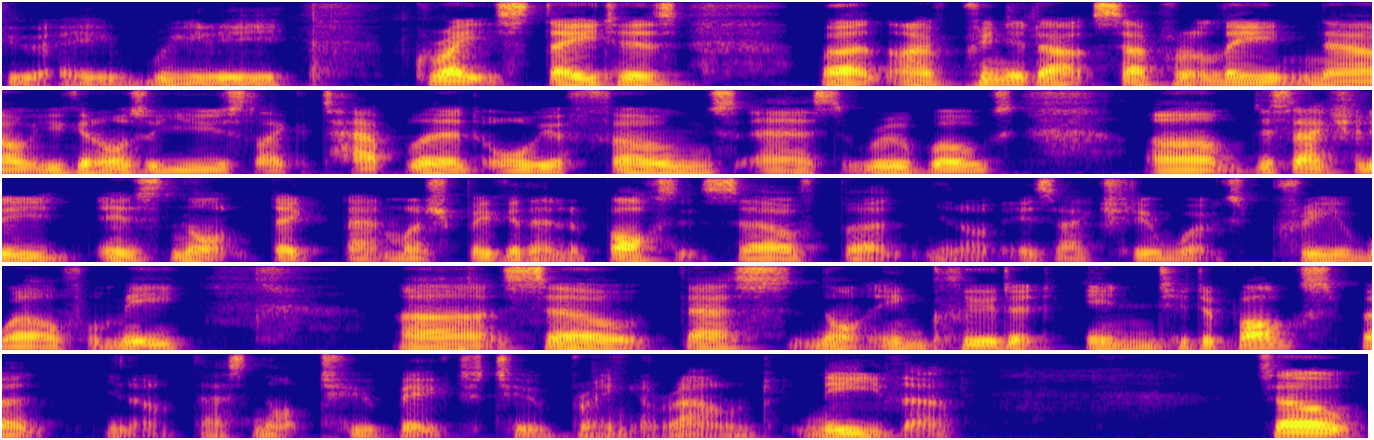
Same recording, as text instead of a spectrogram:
to a really great status. But I've printed out separately. Now you can also use like a tablet or your phones as rule books. Um, this actually is not that much bigger than the box itself, but you know it actually works pretty well for me. Uh, so that's not included into the box, but you know that's not too big to bring around neither. So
